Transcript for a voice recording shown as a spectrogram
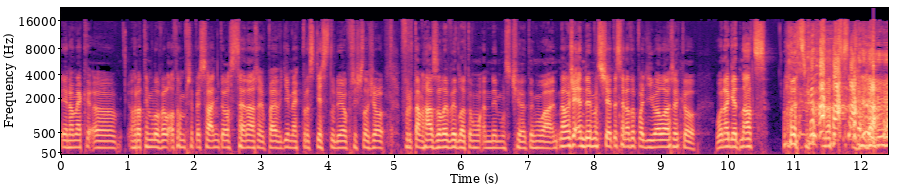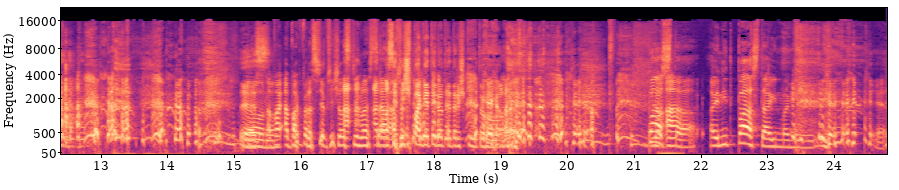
jenom jak uh, Hroty mluvil o tom přepisování toho scénáře, úplně vidím, jak prostě studio přišlo, že furt tam házeli vidle tomu Andy Muschietimu a no, že Andy Muschietti se na to podíval a řekl, wanna get nuts? Let's get nuts. yes. no, no. A, pak, a pak prostě přišel a, s tímhle A, a dal si ty špagety do té držky u toho. pasta. No a... I need pasta in my movie. yes.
